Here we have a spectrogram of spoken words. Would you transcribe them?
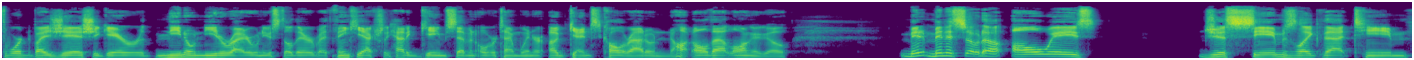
thwarted by JS Giguere or Nino Niederreiter when he was still there. But I think he actually had a game seven overtime winner against Colorado not all that long ago. Minnesota always just seems like that team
